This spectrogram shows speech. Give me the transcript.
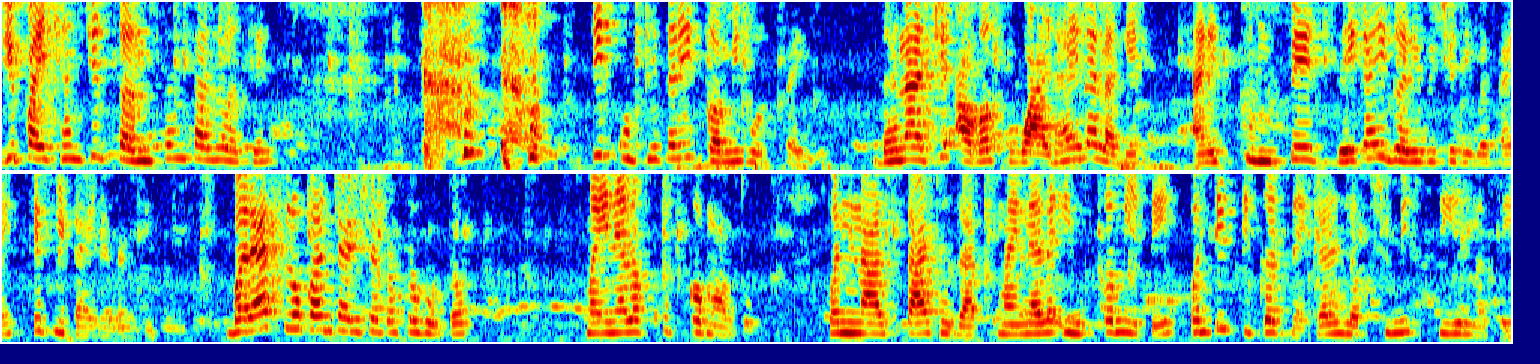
जी पैशांची चणचण चालू असेल ती कुठेतरी कमी होत जाईल. धनाची आवक वाढायला लागेल आणि तुमचे जे काही गरिबीचे दिवस आहेत ते फिटायला लागतील. बऱ्याच लोकांच्या आयुष्यात असं होतं महिन्याला खूप कमावतो. पन्नास साठ हजार महिन्याला इन्कम येते पण ती टिकत नाही कारण लक्ष्मी स्थिर नसते.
